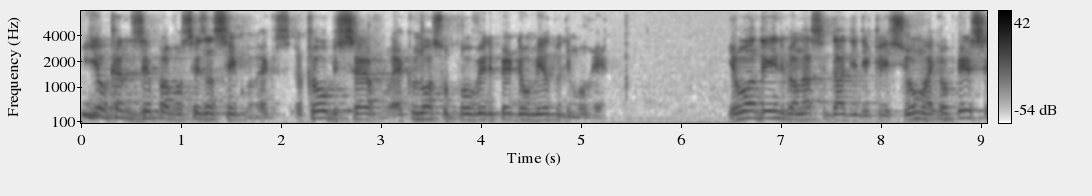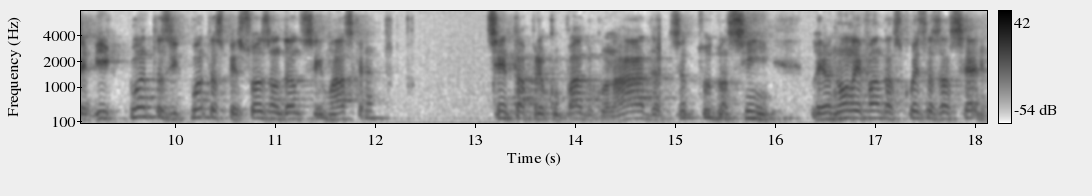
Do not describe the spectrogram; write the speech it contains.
E eu quero dizer para vocês assim, colegas, o que eu observo é que o nosso povo ele perdeu medo de morrer. Eu andei na cidade de Criciúma, eu percebi quantas e quantas pessoas andando sem máscara, sem estar preocupado com nada, tudo assim, não levando as coisas a sério.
